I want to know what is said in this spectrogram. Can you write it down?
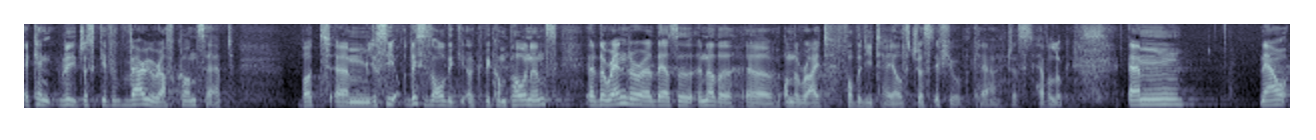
I can really just give a very rough concept. But um, you see, this is all the, uh, the components. Uh, the renderer, there's a, another uh, on the right for the details, just if you care, just have a look. Um, now,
